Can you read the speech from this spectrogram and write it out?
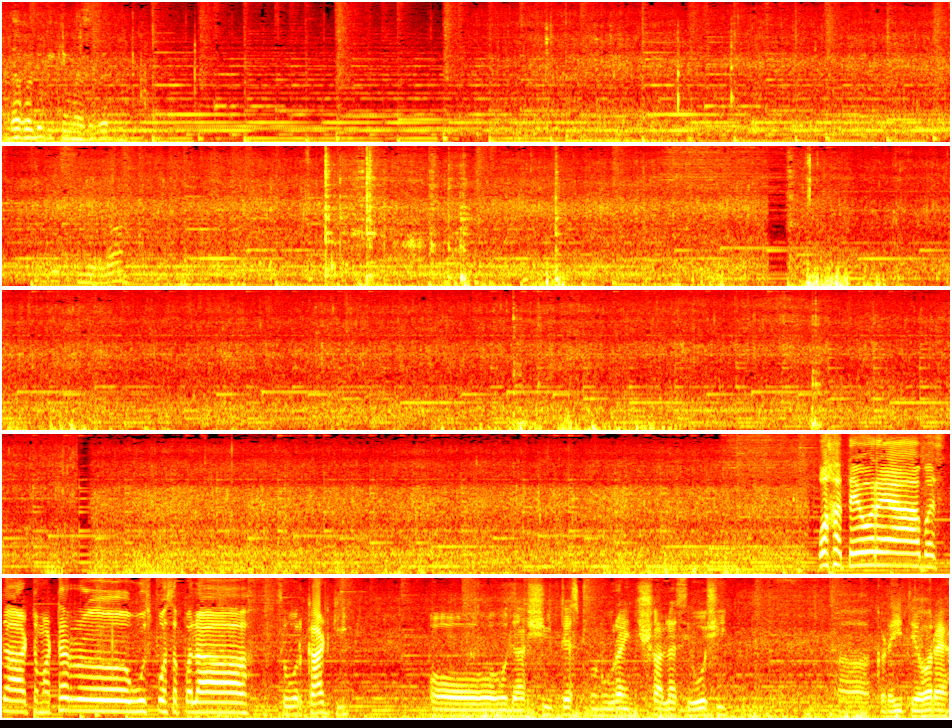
دا غلو کې مزګر وخت یې وریا بس دا ټماټر اوس په سپلا څور کاټ کی او دا شي ټیسټ په نور ان شاء الله سی وشي کړی ته وره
